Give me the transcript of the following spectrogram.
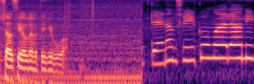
വിശ്വാസികളുടെ അടുത്തേക്ക് പോവാം. ണം ശ്രീകുമാരാനി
